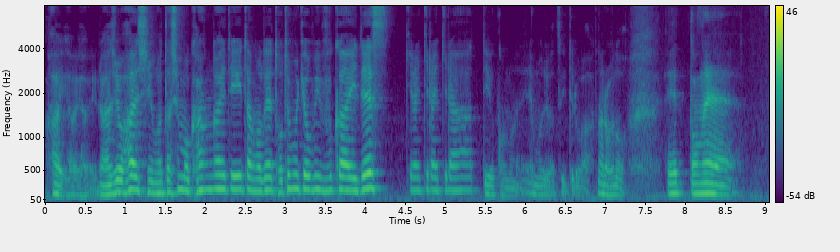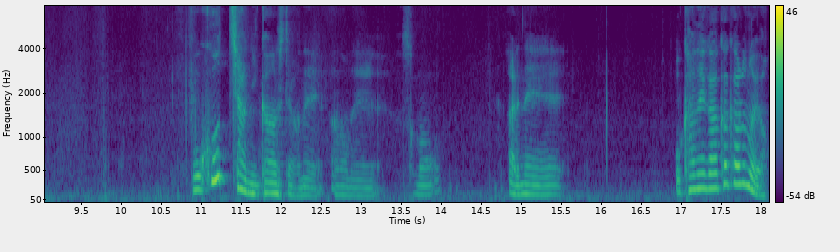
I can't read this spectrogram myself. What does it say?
はいはいはい。ラジオ配信私も考えていたので、とても興味深いです。キラキラキラっていうこの絵文字がついてるわ。なるほど。えっとね、ポコチャに関してはね、あのね、その、あれね、お金がかかるのよ。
